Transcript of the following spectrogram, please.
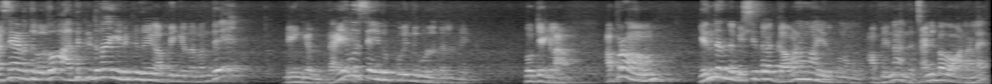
தசை நடத்துகிறதோ அதுக்கிட்ட தான் இருக்குது அப்படிங்கிறத வந்து நீங்கள் தயவு செய்து புரிந்து கொள்ளுதல் வேண்டும். ஓகேங்களா? அப்புறம் எந்தெந்த விஷயத்துல கவனமா இருக்கணும் அப்படின்னா அந்த சனி பகவானால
